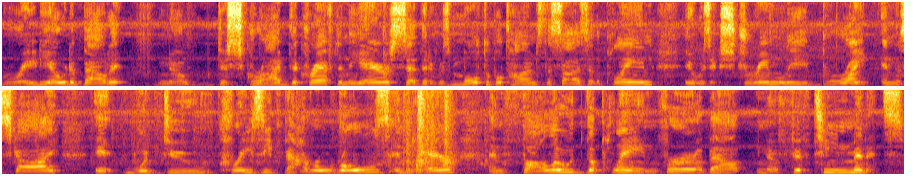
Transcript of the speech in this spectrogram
radioed about it, you know, described the craft in the air, said that it was multiple times the size of the plane, it was extremely bright in the sky, it would do crazy barrel rolls in the air, and followed the plane for about, you know, 15 minutes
